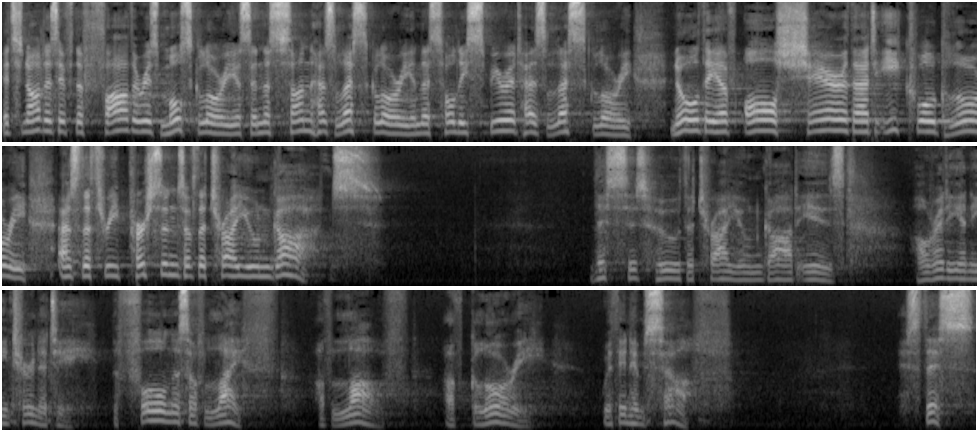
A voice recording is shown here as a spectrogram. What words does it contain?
It's not as if the Father is most glorious and the Son has less glory and the Holy Spirit has less glory. No, they have all share that equal glory as the three persons of the triune gods. This is who the triune God is already in eternity, the fullness of life of love, of glory within himself. Is this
